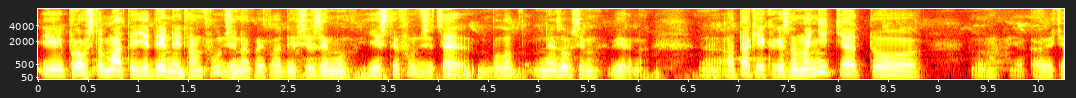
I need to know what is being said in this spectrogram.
І просто мати єдиний там фуджі, наприклад, і всю зиму їсти фуджі, це було б не зовсім вірно. А так як різноманіття, то, е, як кажуть,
